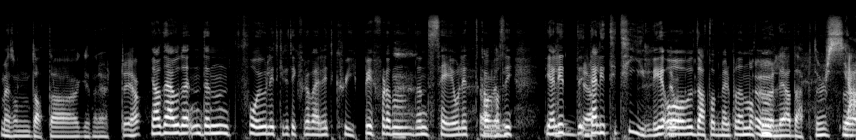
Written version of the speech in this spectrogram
med sånn datagenerert Ja. Ja, det er jo den, den får jo litt kritikk for å være litt creepy, for den, den ser jo litt kan ja, si, de er litt, Ja. Det er litt tidlig å dataanimere på den måten. Early adapters Ja. ja.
